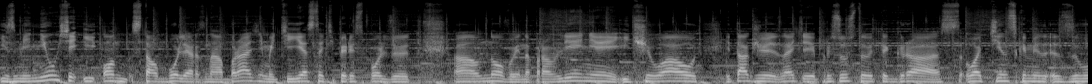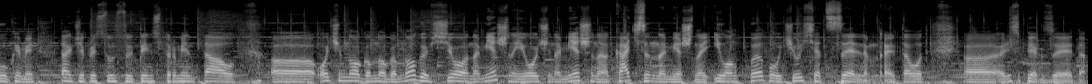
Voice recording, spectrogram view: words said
изменился, и он стал более разнообразным, и Тиеста теперь использует а, новые направления и чиллаут, и также, знаете, присутствует игра с латинскими звуками, также присутствует инструментал, э, очень много-много-много, все намешано и очень намешано, качественно намешано, и Long Play получился цельным. Это вот э, респект за это.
